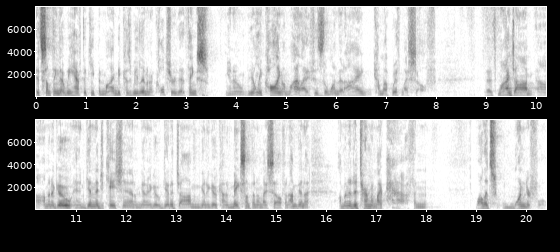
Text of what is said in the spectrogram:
it's something that we have to keep in mind because we live in a culture that thinks, you know, the only calling on my life is the one that I come up with myself. It's my job. Uh, I'm going to go and get an education. I'm going to go get a job. I'm going to go kind of make something of myself. And I'm going to I'm going to determine my path. And while it's wonderful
